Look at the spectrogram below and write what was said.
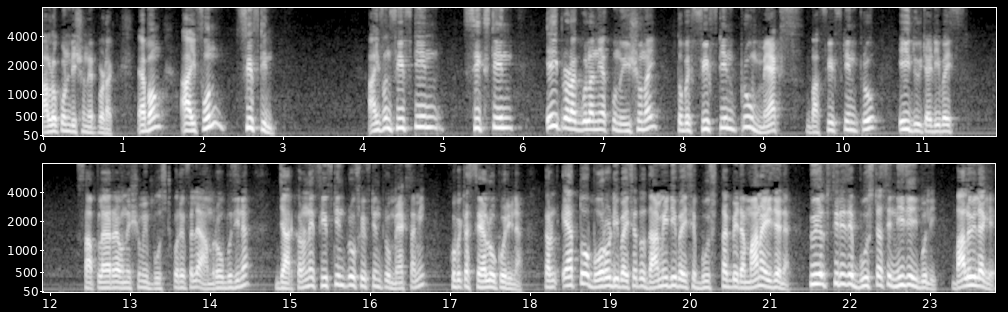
ভালো কন্ডিশনের প্রোডাক্ট এবং iPhone fifteen iPhone fifteen sixteen এই প্রোডাক্টগুলো নিয়ে কোনো ইস্যু নাই। তবে ফিফটিন প্রো ম্যাক্স বা ফিফটিন প্রো এই দুইটা ডিভাইস সাপ্লায়াররা অনেক সময় বুস্ট করে ফেলে, আমরাও বুঝি না। যার কারণে fifteen pro fifteen pro max আমি খুব একটা সেলও করি না। কারণ এত বড় ডিভাইস এত দামি ডিভাইসে বুস্ট থাকবে, এটা মানাই যায় না। টুয়েলভ সিরিজে বুস্ট আছে, নিজেই বলি, ভালোই লাগে।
